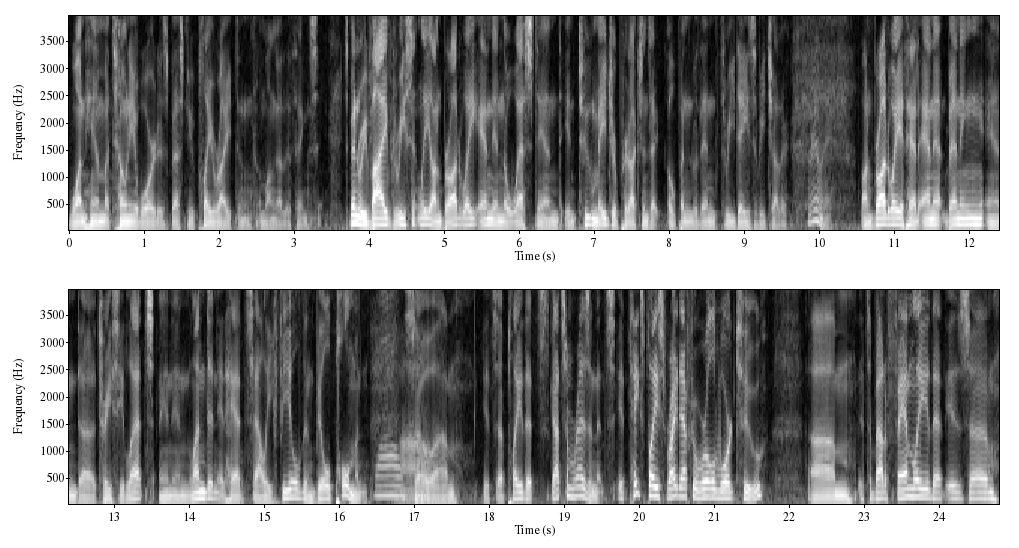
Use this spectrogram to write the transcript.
won him a Tony Award as Best New Playwright, and among other things. It's been revived recently on Broadway and in the West End in two major productions that opened within three days of each other. really. On Broadway, it had Annette Bening and uh, Tracy Letts, and in London, it had Sally Field and Bill Pullman. Wow. So um, it's a play that's got some resonance. It takes place right after World War II. Um, it's about a family that is um,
